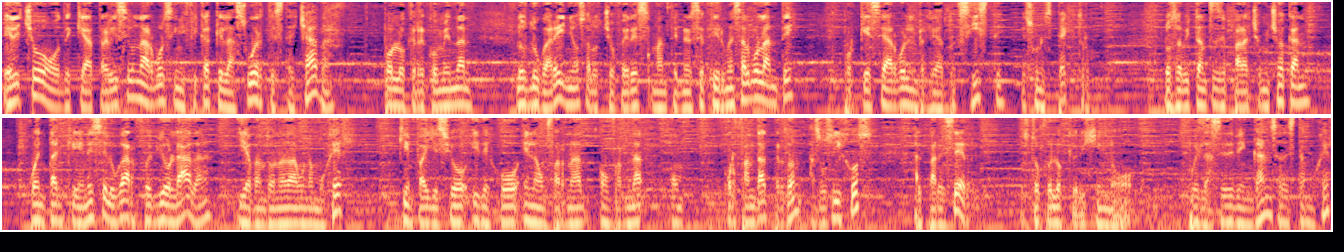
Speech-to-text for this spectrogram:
el hecho de que atraviese un árbol significa que la suerte está echada, por lo que recomiendan los lugareños a los choferes mantenerse firmes al volante, porque ese árbol en realidad no existe, es un espectro. Los habitantes de Paracho, Michoacán, cuentan que en ese lugar fue violada y abandonada una mujer, quien falleció y dejó en la orfandad, perdón, a sus hijos. Al parecer, esto fue lo que originó pues la sed de venganza de esta mujer.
